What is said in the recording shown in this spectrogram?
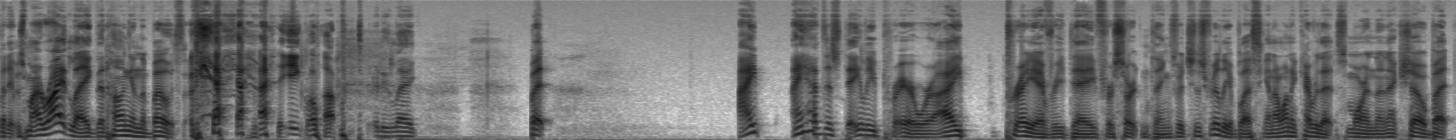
But it was my right leg that hung in the boat. So equal opportunity leg. But I I have this daily prayer where I pray every day for certain things, which is really a blessing, and I want to cover that some more in the next show. But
